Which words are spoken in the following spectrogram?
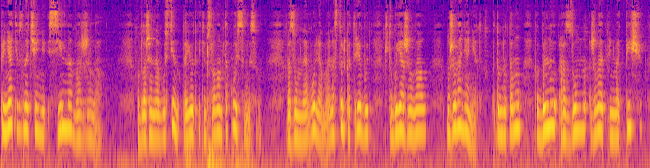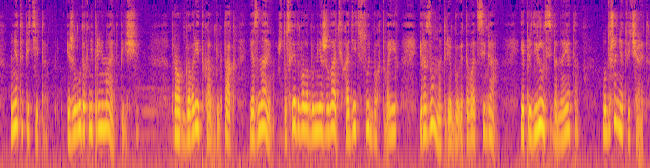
принять в значение «сильно возжелал». Но блаженный Августин дает этим словам такой смысл. Разумная воля моя настолько требует, чтобы я желал, но желания нет, подобно тому, как больной разумно желает принимать пищу, но нет аппетита, и желудок не принимает пищи. Пророк говорит как бы так, «Я знаю, что следовало бы мне желать ходить в судьбах твоих, и разумно требую этого от себя, и определил себя на это, но душа не отвечает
